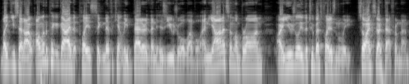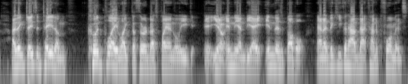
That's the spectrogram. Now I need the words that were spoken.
like you said, I, I want to pick a guy that plays significantly better than his usual level. And Giannis and LeBron are usually the two best players in the league. So I expect that from them. I think Jayson Tatum could play like the third best player in the league, Eh, you know, in the NBA in this bubble. And I think he could have that kind of performance,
